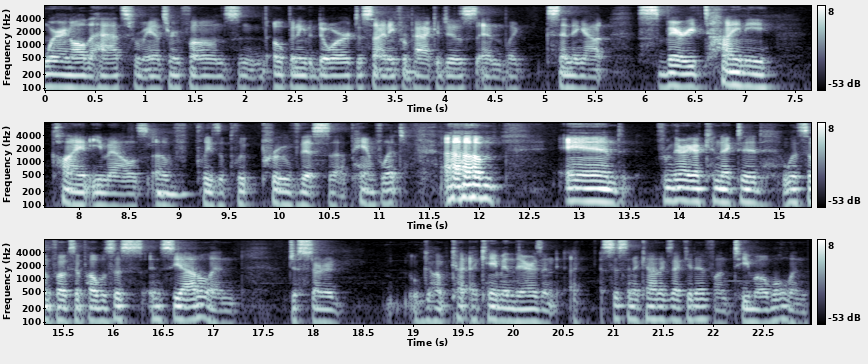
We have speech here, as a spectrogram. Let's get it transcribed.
wearing all the hats from answering phones and opening the door to signing for packages and like sending out very tiny client emails of please approve this uh, pamphlet. Um, and from there, I got connected with some folks at Publicis in Seattle and just started. I came in there as an assistant account executive on T-Mobile and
